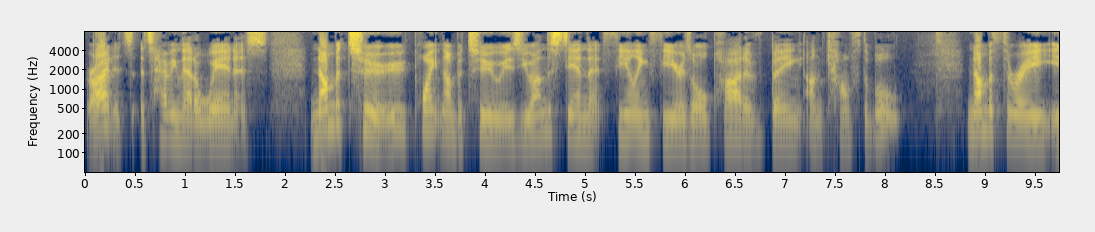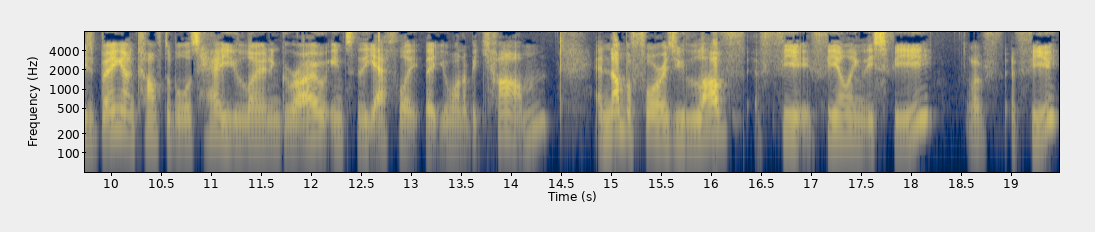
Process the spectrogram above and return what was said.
right? It's it's having that awareness. Number 2, point number 2 is you understand that feeling fear is all part of being uncomfortable Number three is being uncomfortable is how you learn and grow into the athlete that you want to become. And number four is you love fear, feeling this fear of, of fear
